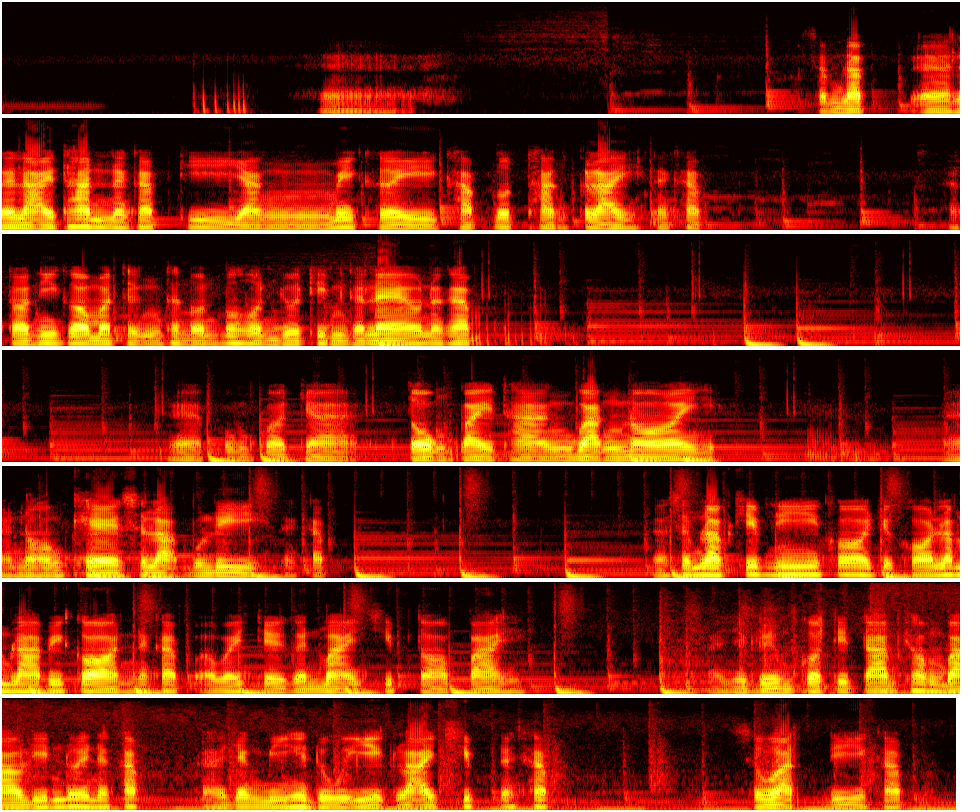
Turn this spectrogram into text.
สำหรับหลาย ๆ ท่านนะครับที่ยังไม่เคยขับรถทางไกลนะครับ ตอนนี้ก็มาถึงถนนพหลโยธินกันแล้วนะครับผมก็จะตรงไปทางวังน้อย หนองแคสระบุรีนะครับสำหรับคลิปนี้ก็จะขอลำลาไปก่อนนะครับ เอาไว้เจอกันใหม่คลิปต่อไป อย่าลืมกดติดตามช่องบาวลินด้วยนะครับ ยังมีให้ดูอีกหลายคลิปนะครับ สวัสดีครับ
